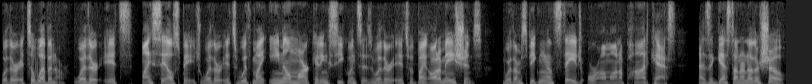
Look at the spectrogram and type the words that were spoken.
whether it's a webinar, whether it's my sales page, whether it's with my email marketing sequences, whether it's with my automations, whether I'm speaking on stage or I'm on a podcast as a guest on another show.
